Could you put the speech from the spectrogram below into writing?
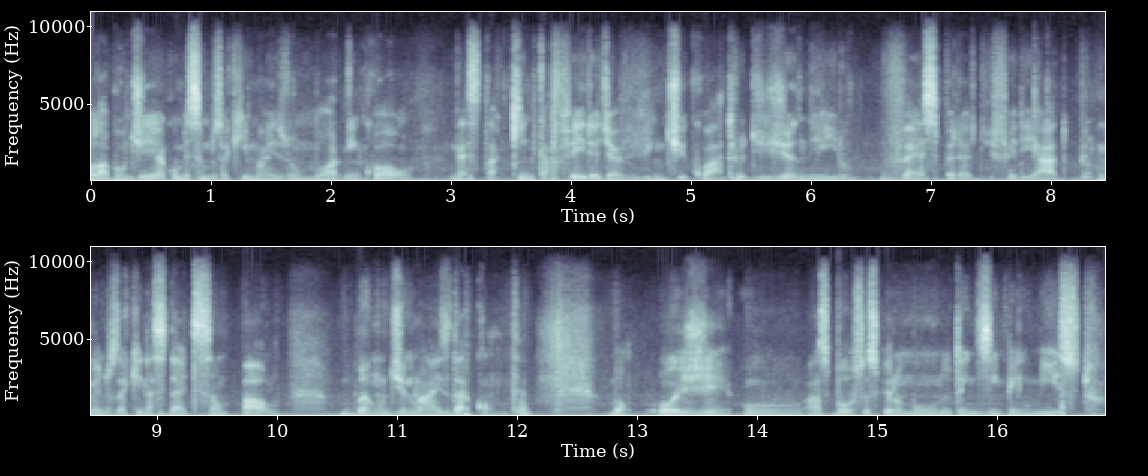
Olá, bom dia. Começamos aqui mais um Morning Call nesta quinta-feira, dia 24 de janeiro, véspera de feriado, pelo menos aqui na cidade de São Paulo, bom demais da conta. Bom, hoje o, as bolsas pelo mundo têm desempenho misto,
